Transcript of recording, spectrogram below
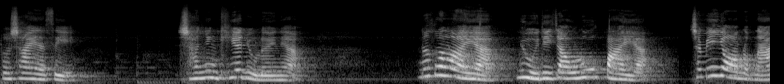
ตัวใช่น่ะสิ ฉันยังเครียดอยู่เลยเนี่ย นึกอะไรอะอยู่ดีๆจะเอาลูกไปอะฉันไม่ยอมหรอกนะ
